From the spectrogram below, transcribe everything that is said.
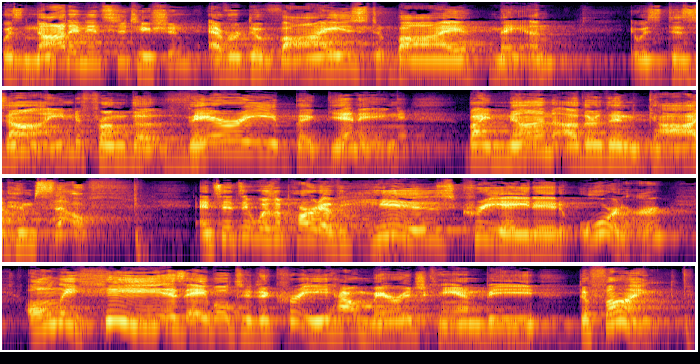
was not an institution ever devised by man. It was designed from the very beginning by none other than God himself. And since it was a part of his created order, only he is able to decree how marriage can be defined.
